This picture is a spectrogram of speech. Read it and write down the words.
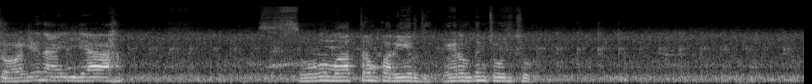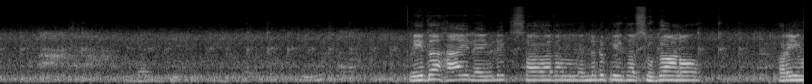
സോങ്ങിനായില്ല സോങ് മാത്രം പറയരുത്. വേറെ എന്തും ചോദിച്ചോളൂ. പ്രീത ഹായ് ലൈവിലേക്ക് സ്വാഗതം. എന്നിട്ട് പ്രീത? സുഖാണോ? പറയൂ.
